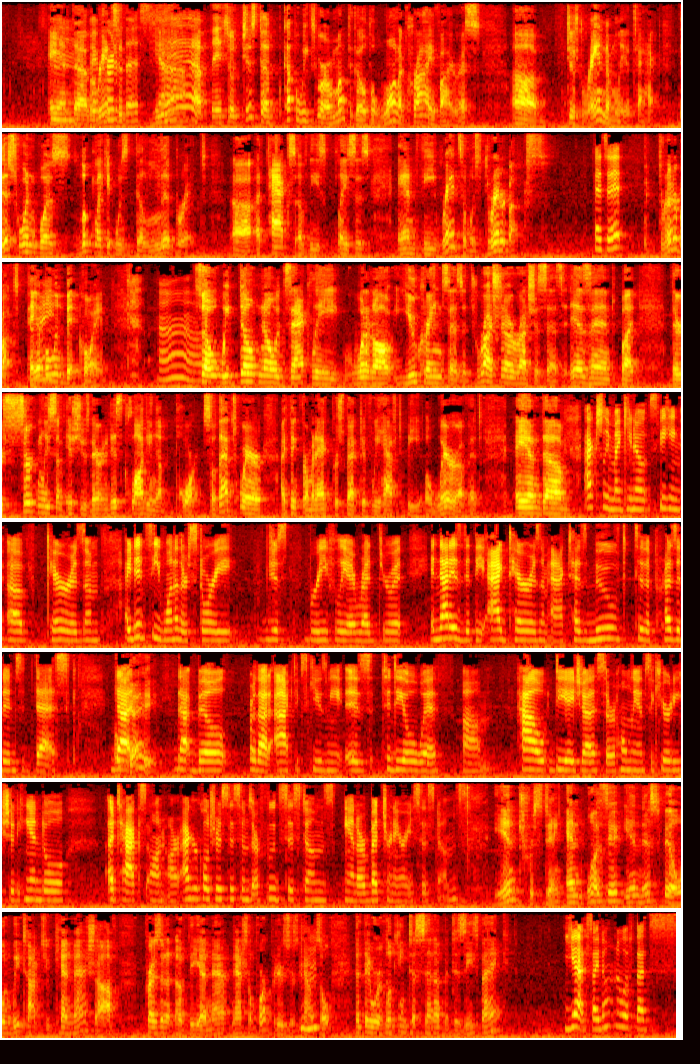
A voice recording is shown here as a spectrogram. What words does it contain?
And uh, the I've heard ransom, of this, yeah. they- so just a couple weeks ago or a month ago, the WannaCry virus um, just randomly attacked. This one was looked like it was deliberate uh, attacks of these places, and the ransom was 300 bucks. That's it. 300 bucks payable Right. in Bitcoin. Oh. So we don't know exactly what it all. Ukraine says it's Russia. Russia says it isn't. But there's certainly some issues there, and it is clogging up ports. So that's where I think, from an ag perspective, we have to be aware of it. And um, Actually, Mike, you know, speaking of terrorism, I did see one other story just briefly. I read through it, and that is that the Ag Terrorism Act has moved to the president's desk. That Okay. that bill or that act, excuse me, is to deal with um, how DHS or Homeland Security should handle attacks on our agriculture systems, our food systems, and our veterinary systems. interesting. And was it in this bill when we talked to Ken Maschhoff, president of the uh, Na- National Pork Producers Council, that they were looking to set up a disease bank? Yes, I don't know if that's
